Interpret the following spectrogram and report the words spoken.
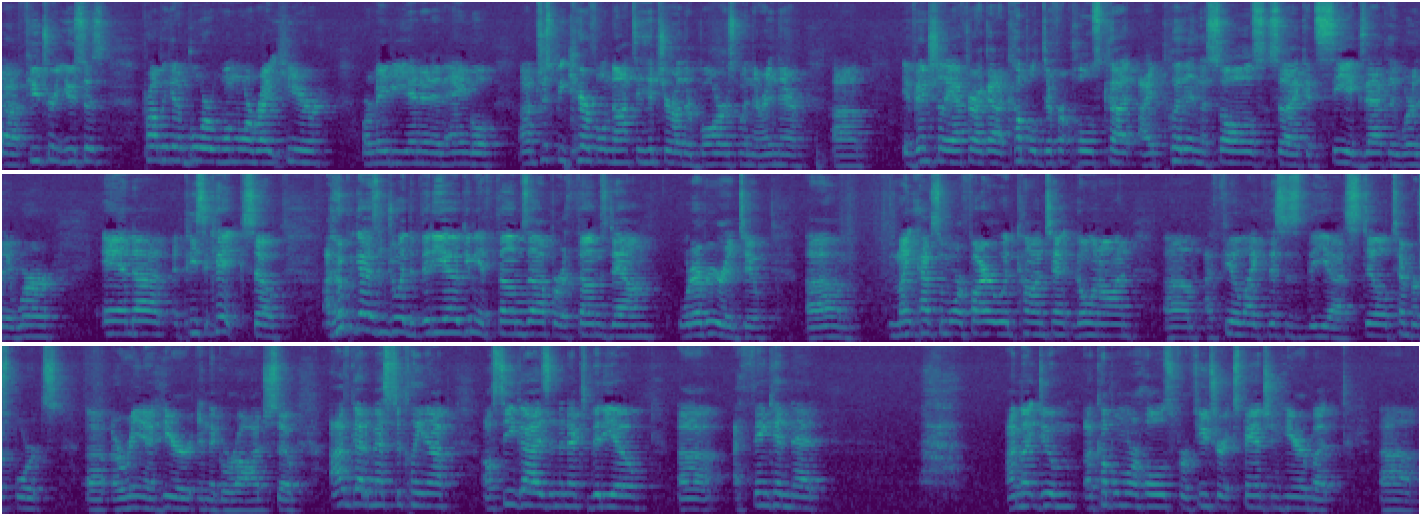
uh, future uses. Probably gonna bore one more right here or maybe in at an angle. Um, just be careful not to hit your other bars when they're in there. Um, eventually, after I got a couple different holes cut, I put in the saws so I could see exactly where they were and uh, a piece of cake. So I hope you guys enjoyed the video. Give me a thumbs up or a thumbs down, whatever you're into. Um, might have some more firewood content going on. Um, I feel like this is the uh, Stihl Timber Sports uh, arena here in the garage. So I've got a mess to clean up. I'll see you guys in the next video. Uh, I'm thinking that I might do a couple more holes for future expansion here, but uh,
